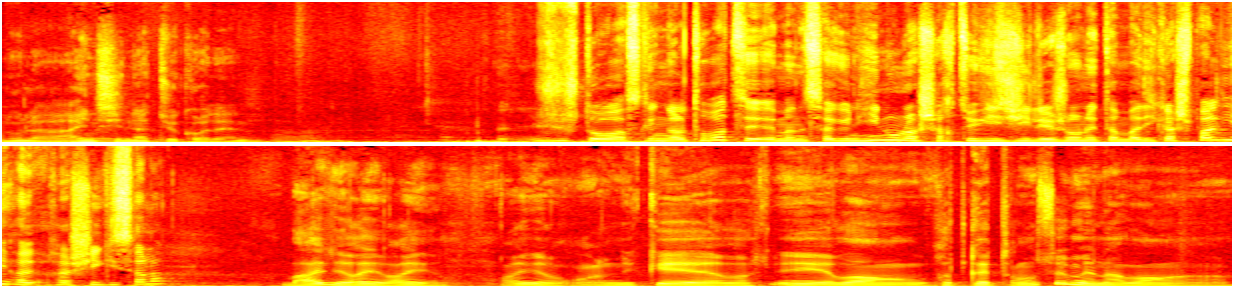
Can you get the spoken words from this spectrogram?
nula haintzinatuko den. Justo azken galtu bat, eman zagun hinula sartu giz gile jonetan badik aspaldi, hasik izala? Bai, bai, bai. Bai, nik eban retretan zemen aban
